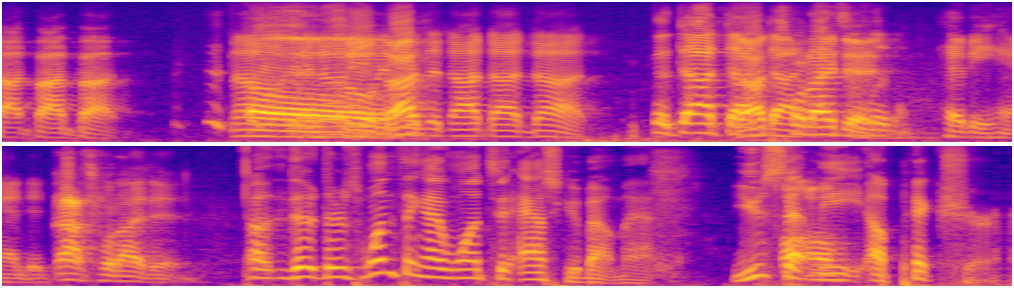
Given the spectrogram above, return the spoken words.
Dot dot dot. No, Oh. no, So no, that- the dot dot dot. The dot dot dot. That's dot. what I that's did. A little heavy-handed. That's what I did. Uh, there, there's one thing I want to ask you about, Matt. You sent Uh-oh. me a picture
